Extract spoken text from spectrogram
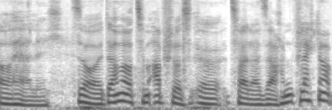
Oh, herrlich. So, da haben wir zum Abschluss äh, zwei, drei Sachen. Vielleicht noch,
